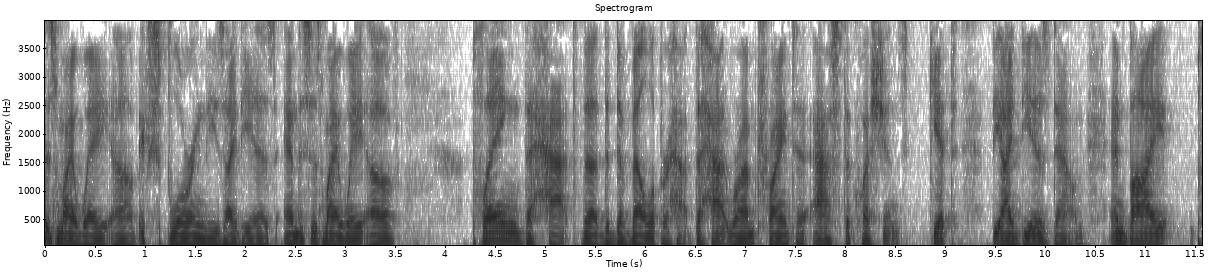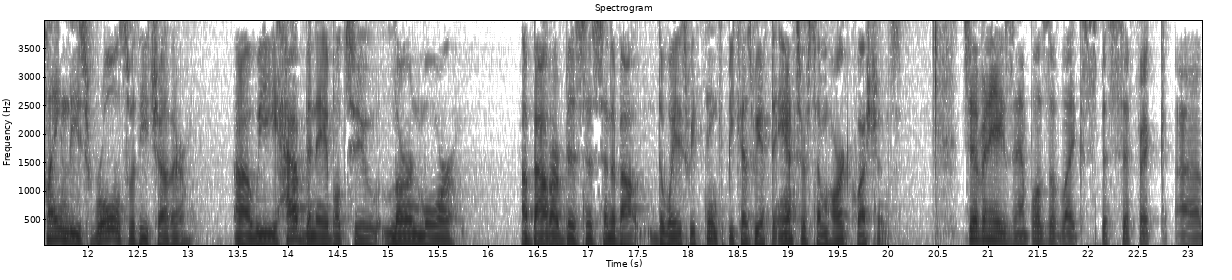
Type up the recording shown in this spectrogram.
is my way of exploring these ideas, and this is my way of playing the hat, the the developer hat, the hat where I'm trying to ask the questions, get the ideas down, and by playing these roles with each other, uh, we have been able to learn more about our business and about the ways we think because we have to answer some hard questions. Do you have any examples of like specific, uh,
